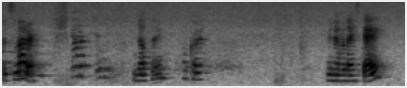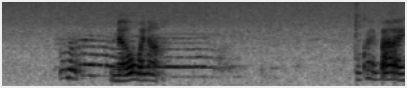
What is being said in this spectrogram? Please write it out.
What's the matter? Nothing? Okay. You gonna have a nice day? No. No? Why not? Okay, bye.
